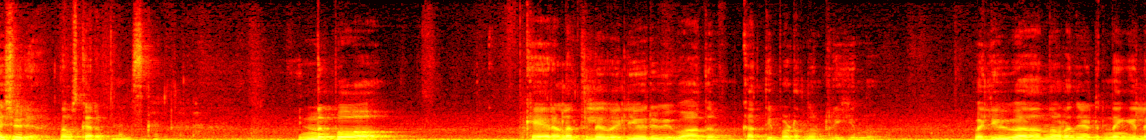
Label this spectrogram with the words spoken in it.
ഐശ്വര്യ നമസ്കാരം. നമസ്കാരം ഇന്നിപ്പോൾ കേരളത്തിൽ വലിയൊരു വിവാദം കത്തിപ്പടർന്നുകൊണ്ടിരിക്കുന്നു. വലിയ വിവാദം എന്ന് പറഞ്ഞിട്ടുണ്ടെങ്കിൽ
